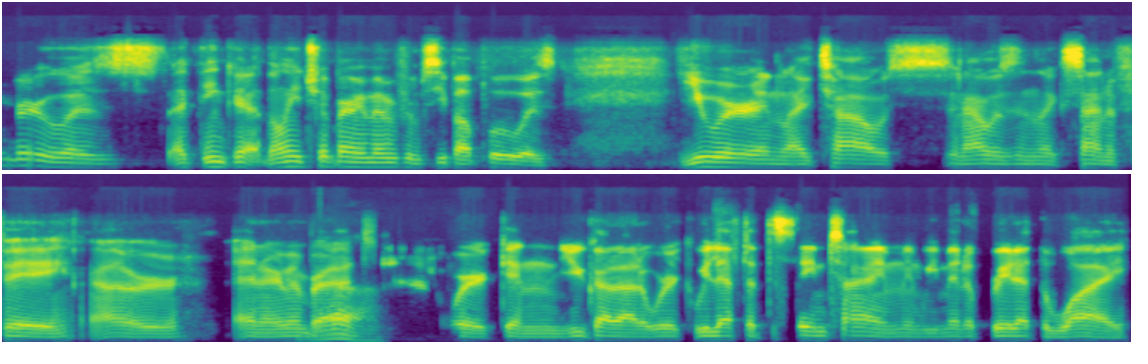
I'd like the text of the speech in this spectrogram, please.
remember was I think uh, the only trip I remember from Sipapu was you were in like Taos and I was in like Santa Fe, or and I remember I had yeah, work and you got out of work. We left at the same time and we met up right at the Y,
